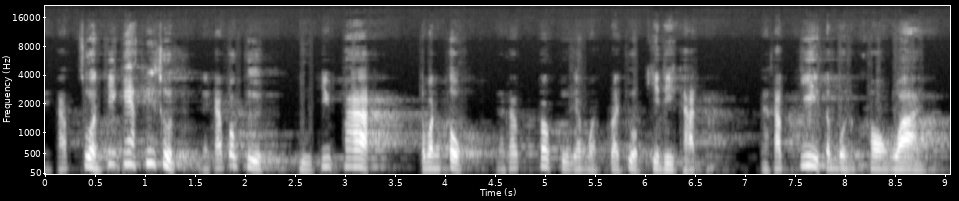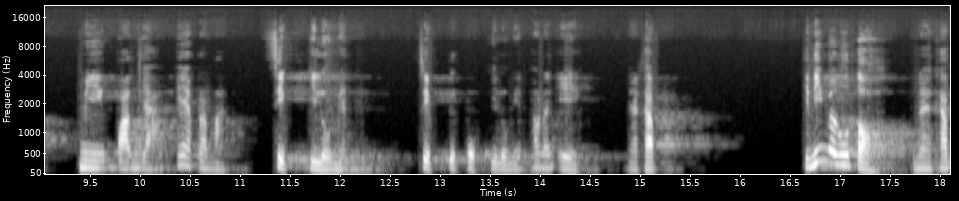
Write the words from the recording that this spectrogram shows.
นะครับส่วนที่แคบที่สุดนะครับก็คืออยู่ที่ภาคตะวันตกนะครับ ก็คือจังหวัดประจวบคีรีขันธ์ นะครับที่ตำบลคลองวาน มีความยาวแค่ประมาณ 10 กิโลเมตร 10.6 กิโลเมตร เท่านั้นเองนะครับ ทีนี้มาดูต่อนะครับ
